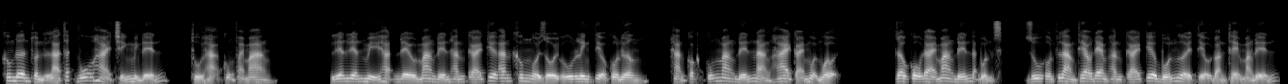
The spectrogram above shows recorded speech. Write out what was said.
không đơn thuần là thất vũ hải chính mình đến, thủ hạ cũng phải mang. Liên liên mỹ hạt đều mang đến hắn cái kia ăn không ngồi rồi u linh tiểu cô nương hàn cốc cũng mang đến nàng hai cái muội muội. Dầu cổ đại mang đến đặt bùn dù ổn làm theo đem hắn cái kia bốn người tiểu đoàn thể mang đến.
